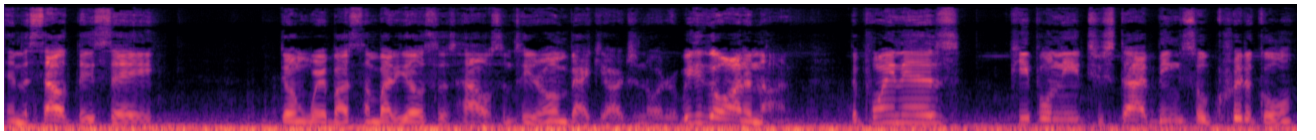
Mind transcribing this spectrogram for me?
in the South, they say, don't worry about somebody else's house until your own backyard's in order. We could go on and on. The point is, people need to stop being so critical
